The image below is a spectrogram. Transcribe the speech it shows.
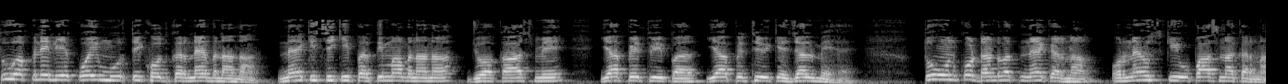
तू अपने लिए कोई मूर्ति खोद कर न बनाना, न किसी की प्रतिमा बनाना जो आकाश में या पृथ्वी पर या पृथ्वी के जल में है। तू उनको दंडवत न करना और न उसकी उपासना करना,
